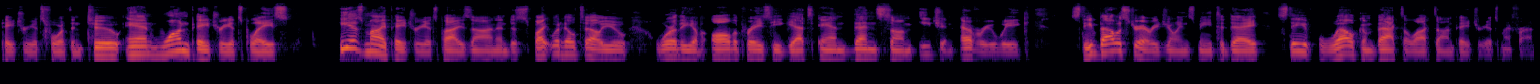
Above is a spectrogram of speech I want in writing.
Patriots fourth and two, and one Patriots place. He is my Patriots paisan, and despite what he'll tell you, worthy of all the praise he gets and then some each and every week. Steve Balestrieri joins me today. Steve, welcome back to Locked On Patriots, my friend.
